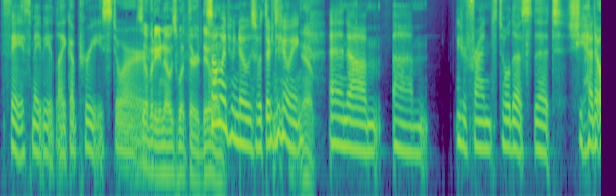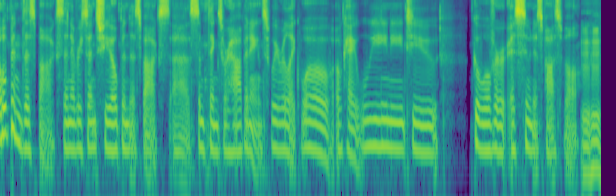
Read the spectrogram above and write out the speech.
faith, maybe like a priest or Somebody who knows what they're doing. someone who knows what they're doing. Yeah. And um, um, your friend told us that she had opened this box, and ever since she opened this box, uh, some things were happening. So we were like, "Whoa, okay, we need to go over as soon as possible." Mhm.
